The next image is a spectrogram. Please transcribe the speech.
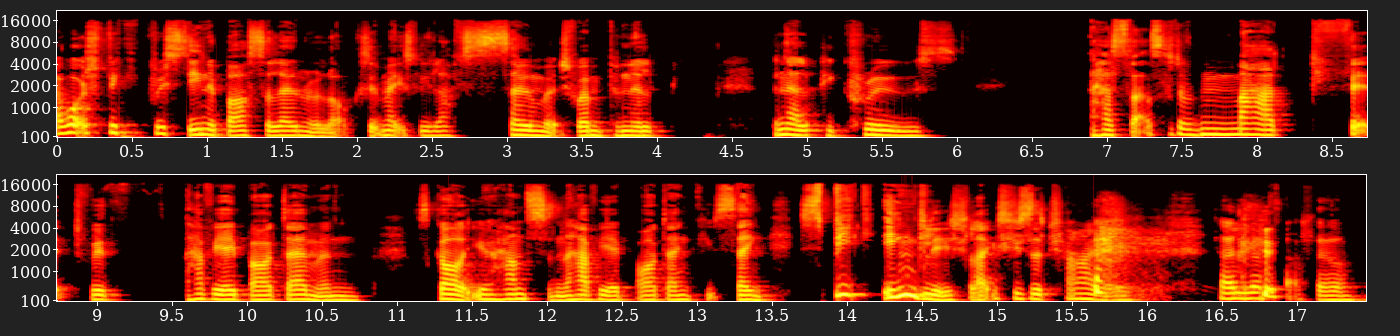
I watch Vicky Cristina Barcelona a lot because it makes me laugh so much when Penelope, Penelope Cruz has that sort of mad fit with Javier Bardem and Scarlett Johansson. Javier Bardem keeps saying, "Speak English," like she's a child. I love that film.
